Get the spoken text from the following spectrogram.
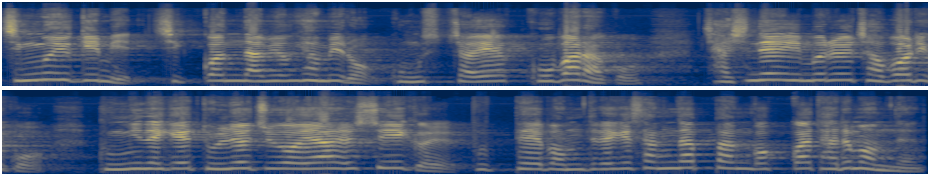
직무유기 및 직권남용 혐의로 공수처에 고발하고 자신의 의무를 저버리고 국민에게 돌려주어야 할 수익을 부패범들에게 상납한 것과 다름없는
